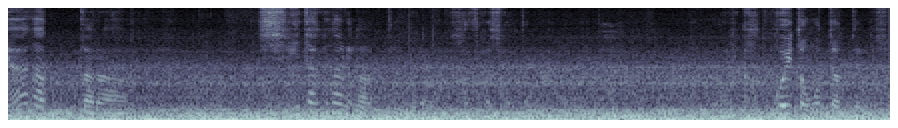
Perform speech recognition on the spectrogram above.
親だったら死にたくなるなっていうぐらい恥ずかしかった。あれかっこいいと思ってやってるんでしょ。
